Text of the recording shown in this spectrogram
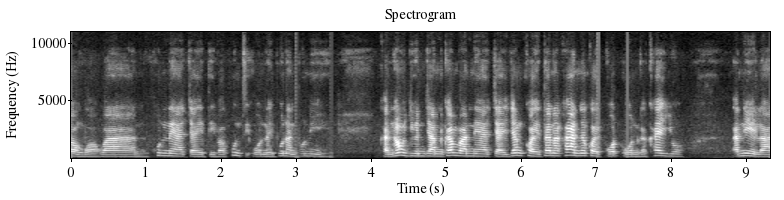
ต้องบอกว่าคุณแน่ใจติว่าคุณสิโอนให้ผู้นั้นผู้นี้คันเฮายืนยันคำว่าแน่ใจยังคอยธนาคารยังคอยกดโอนกับใครอยู่ อันนี้ล่ะ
